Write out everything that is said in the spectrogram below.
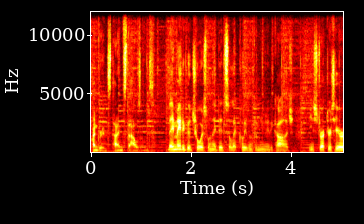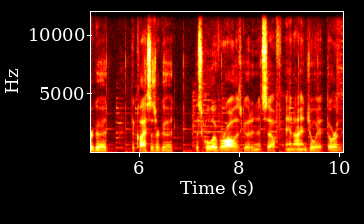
hundreds, times thousands. They made a good choice when they did select Cleveland Community College. The instructors here are good, the classes are good, the school overall is good in itself, and I enjoy it thoroughly.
